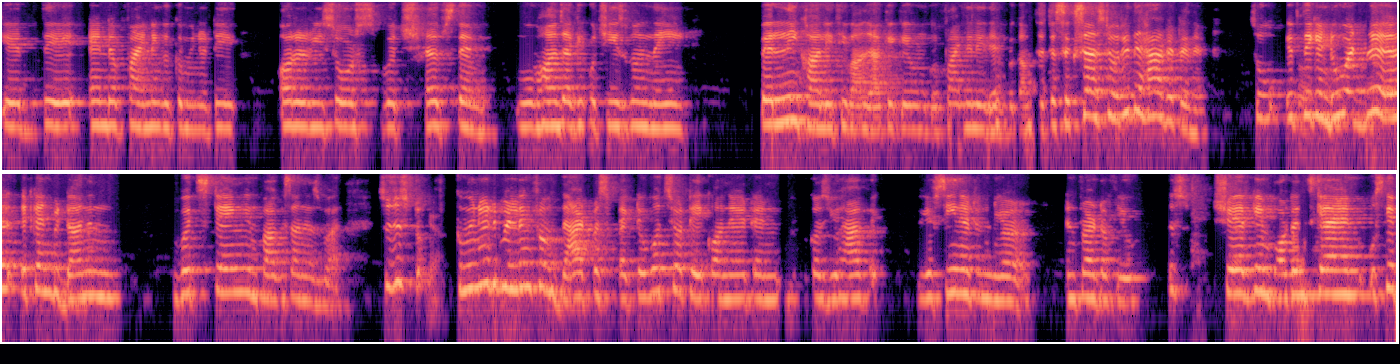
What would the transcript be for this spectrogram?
they end up finding a community or a resource which helps them. वो वहाँ जाके कुछ चीज़ उन्होंने नहीं पहले नहीं खा ली थी वहां जाके कि उनको finally they have become such a success story. They had it in it. So if they can do it there, it can be done in with staying in Pakistan as well. So just Yeah. community building from that perspective. What's your take on it? And because you have you've seen it in your in front of you just share की importance क्या है and उसके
